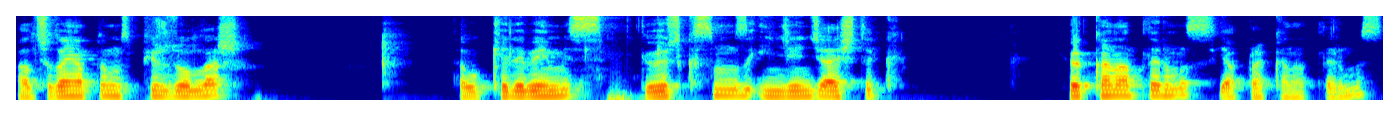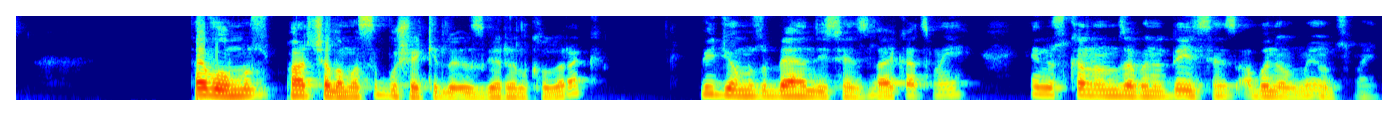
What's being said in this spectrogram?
Kalçadan yaptığımız pirzollar. Tavuk kelebeğimiz. Göğüs kısmımızı ince ince açtık. Kök kanatlarımız, yaprak kanatlarımız. Tavuğumuz parçalaması bu şekilde ızgaralık olarak. Videomuzu beğendiyseniz like atmayı, henüz kanalımıza abone değilseniz abone olmayı unutmayın.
